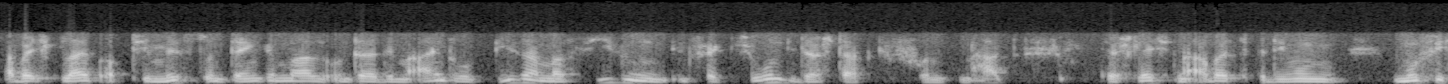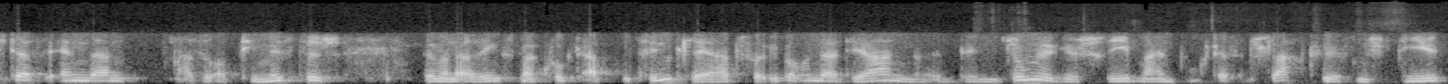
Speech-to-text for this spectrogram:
aber ich bleibe Optimist und denke mal unter dem Eindruck dieser massiven Infektion, die da stattgefunden hat, der schlechten Arbeitsbedingungen, muss sich das ändern. Also optimistisch. Wenn man allerdings mal guckt, Abten Sinclair hat vor über 100 Jahren den Dschungel geschrieben, ein Buch, das in Schlachthöfen spielt.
